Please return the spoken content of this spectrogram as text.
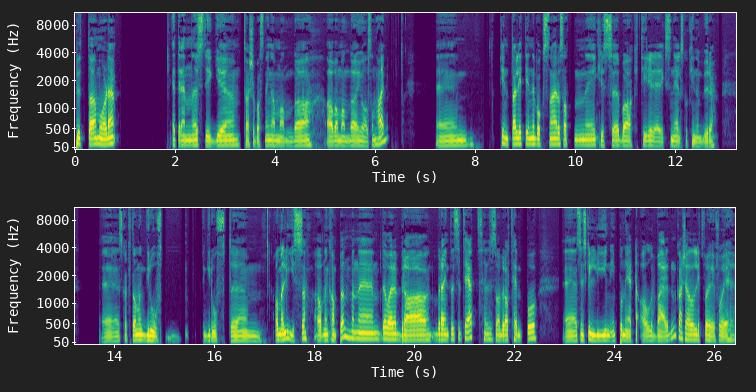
putta målet etter en stygg uh, tversoppasning av Amanda Johansson her. Eh, Pynta litt inn i boksen her og satt den i krysset bak Tiril Eriksen i Elskog kvinneburet. Eh, skal ikke ta noen grovt, grovt eh, analyse av den kampen, men eh, det var en bra, bra intensitet. Jeg syns det var bra tempo. Eh, jeg syns ikke Lyn imponerte all verden. Kanskje jeg hadde litt for høye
